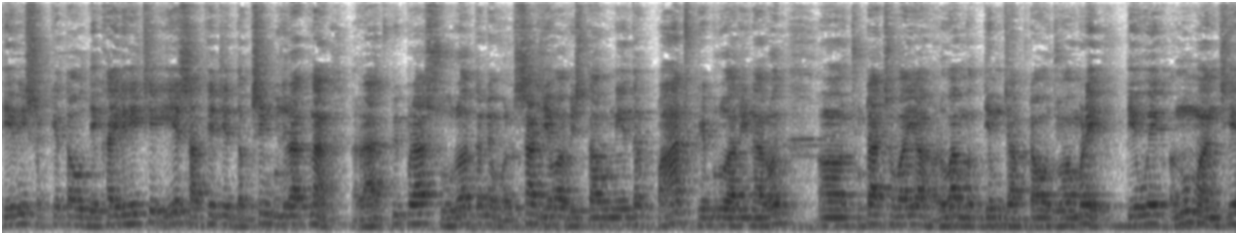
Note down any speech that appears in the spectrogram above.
તેવી શક્યતાઓ દેખાઈ રહી છે. એ સાથે જે દક્ષિણ ગુજરાતના રાજપીપળા, સુરત અને વલસાડ જેવા વિસ્તારોની અંદર પાંચ ફેબ્રુઆરીના રોજ છૂટાછવાયા હળવા મધ્યમ ઝાપટાઓ જોવા મળે તેવું એક અનુમાન છે.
